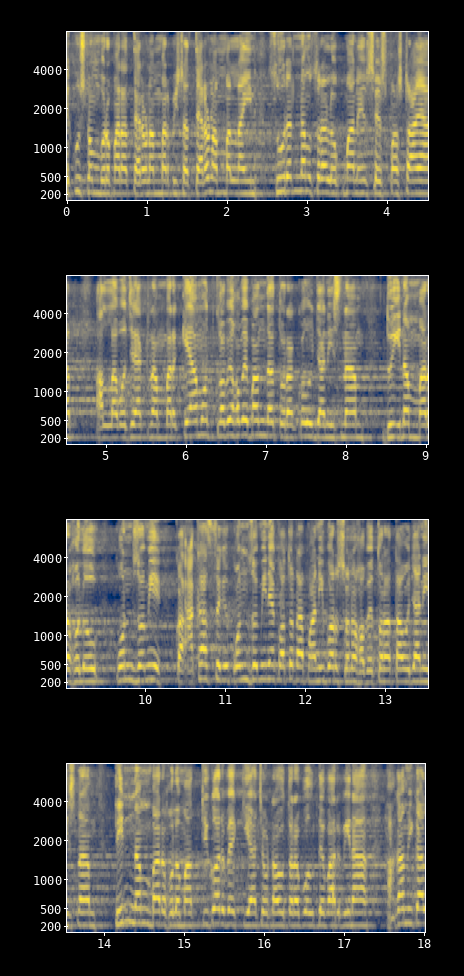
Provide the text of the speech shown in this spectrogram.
একুশ নম্বর পারা, তেরো নম্বর পৃষ্ঠা, তেরো নম্বর লাইন। সুরের নাম সুরা লোকমানের শেষ পাঁচটা আয়াত। আল্লাহ বলছে, এক নম্বর কেয়ামত কবে হবে বান্দা? তোরা কেউ জানিস না। দুই নাম্বার হলো, কোন জমি, আকাশ থেকে কোন জমিনে কতটা পানি বর্ষণ হবে তোরা তাও জানিস না। তিন নম্বর হলো, মাতৃগর্ভে কি আছে ওটাও তোরা বলতে পারবি না। আগামীকাল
